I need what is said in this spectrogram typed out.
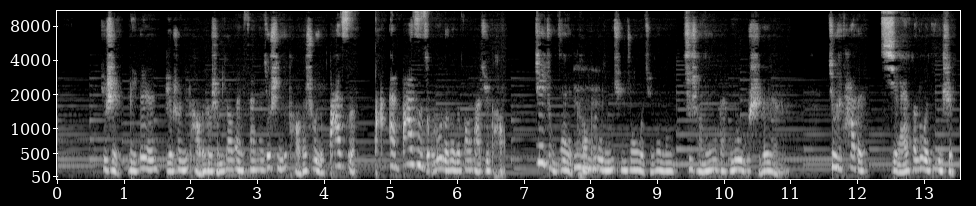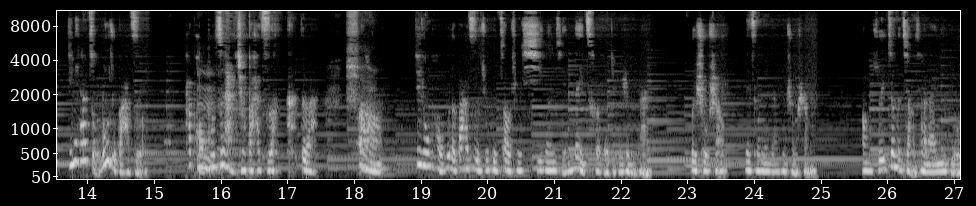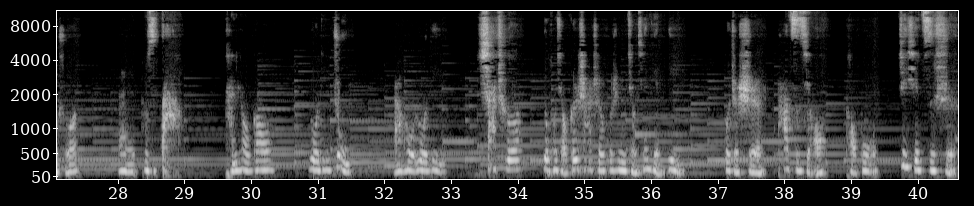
就是每个人，比如说你跑的时候，什么叫外翻呢？就是你跑的时候有八字，八按八字走路的那个方法去跑，这种在跑步的人群中，我觉得能至少能有百分之五十的人，就是他的起来和落地是，因为他走路就八字，他跑步自然就八字，对吧？是啊，这种跑步的八字就会造成膝关节内侧的这个韧带会受伤，内侧韧带会受伤。啊，所以这么讲下来，你比如说，哎，步子大，弹跳高，落地重，然后落地刹车，右跑小跟刹车，或者用脚尖点地，或者是八字脚跑步，这些姿势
